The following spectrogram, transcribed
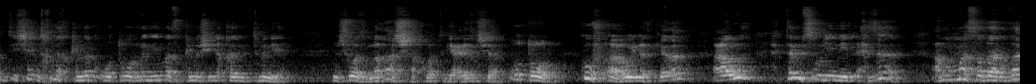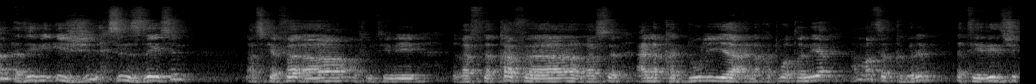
أنت شي نخلق لك اوتور ماني ما ثقنا شي نقل ثمانيه نشواز ما غاش حقوت كاع الشعب اوتور كفء وين كذا عاود حتى مسؤولين الاحزاب أما صدر ظن هذه يجن حسن الزيسن. غاس كفاءة فهمتيني؟ غاس ثقافة غاس علاقات دولية علاقات وطنية. أما تقبرن اتيريد شك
